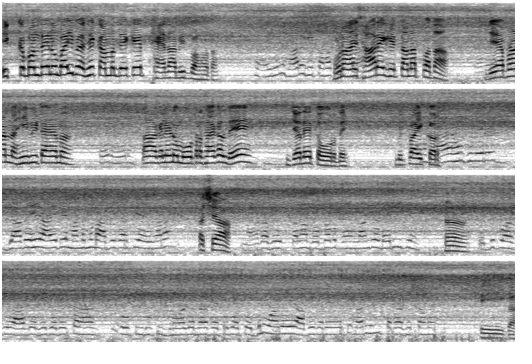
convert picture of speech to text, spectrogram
ਇੱਕ ਬੰਦੇ ਨੂੰ ਬਾਈ ਵੈਸੇ ਕੰਮ ਦੇ ਕੇ ਫਾਇਦਾ ਵੀ ਬਹੁਤ ਆ। ਹੁਣ ਆਏ ਸਾਰੇ ਖੇਤਾਂ ਦਾ ਪਤਾ। ਜੇ ਆਪਣਾ ਨਹੀਂ ਵੀ ਟਾਈਮ ਆ ਤਾਂ ਅਗਲੇ ਨੂੰ ਮੋਟਰਸਾਈਕਲ ਦੇ। ਜਦੇ ਤੋਰ ਦੇ ਵੀ ਭਾਈ ਕਰ। ਮੈਂ ਹੁਣ ਸਵੇਰੇ ਜ਼ਿਆਦਾ ਇਹ ਆਏ ਤੇ ਮੰਡ ਮੁੰਡ ਆਪੇ ਕਰਕੇ ਆਏ ਸਾਰਾ। ਅੱਛਾ। ਮੈਂ ਤਾਂ ਫਿਰ ਪਹਿਲਾਂ ਦੁੱਧ ਦੁੱਧ ਪਾਉਣ ਲੰਘ ਗਿਆ ਡੈਰੀ 'ਚ। ਹਾਂ। ਦੁੱਧ ਪਾ ਕੇ ਆ ਕੇ ਫਿਰ ਜਦੋਂ ਘਰਾਂ ਰੋਟੀ ਰੋਟੀ ਬਣਵਾ ਕੇ ਮੈਂ ਟਰੈਕਟਰ ਕੋਲ ਉਧਰ ਨੂੰ ਆ ਗਏ ਆਪੇ ਕਰੇ ਇਹ ਤਾਂ ਸਾਰੀ ਨੂੰ ਪਤਾ ਖੇਤਾਂ ਦਾ ਠੀਕ ਆ।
